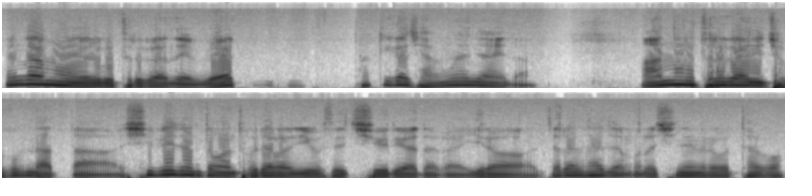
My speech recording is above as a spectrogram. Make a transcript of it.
현관문을 열고 들어가는데 왜 닫기가 장난이 아니다. 안으로 들어가니 조금 낫다. 10여 년 동안 도량을 이웃에 지으려 하다가 이런저런 사정으로 진행을 못하고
